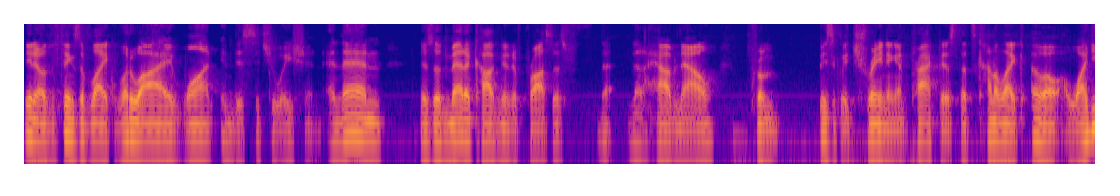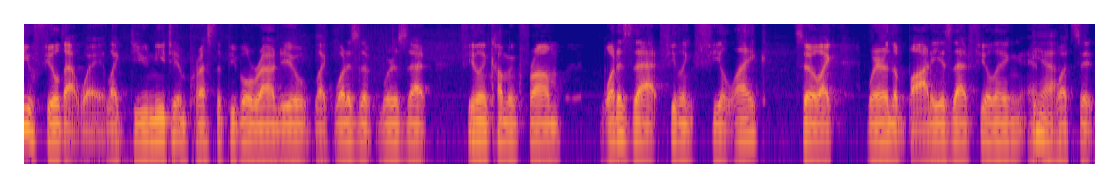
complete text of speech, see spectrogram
You know, the things of like, what do I want in this situation? And then there's a metacognitive process that, that I have now from basically training and practice that's kind of like, oh, why do you feel that way? Like, do you need to impress the people around you? Like, what is it? Where's that feeling coming from? What does that feeling feel like? So, like, where in the body is that feeling? And Yeah. what's it,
